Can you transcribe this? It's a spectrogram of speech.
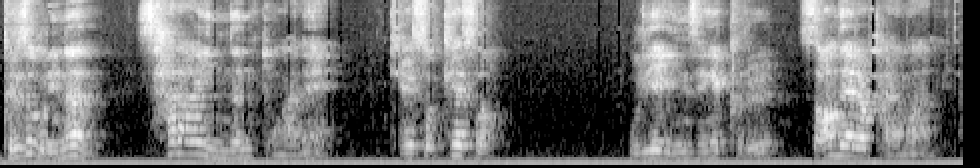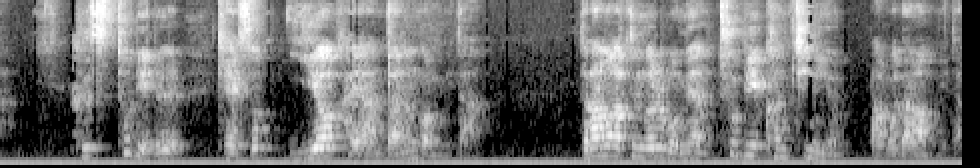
그래서 우리는 살아있는 동안에 계속해서 우리의 인생의 글을 써내려 가야만 합니다. 그 스토리를 계속 이어가야 한다는 겁니다. 드라마 같은 거를 보면 to be continue 라고 나옵니다.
